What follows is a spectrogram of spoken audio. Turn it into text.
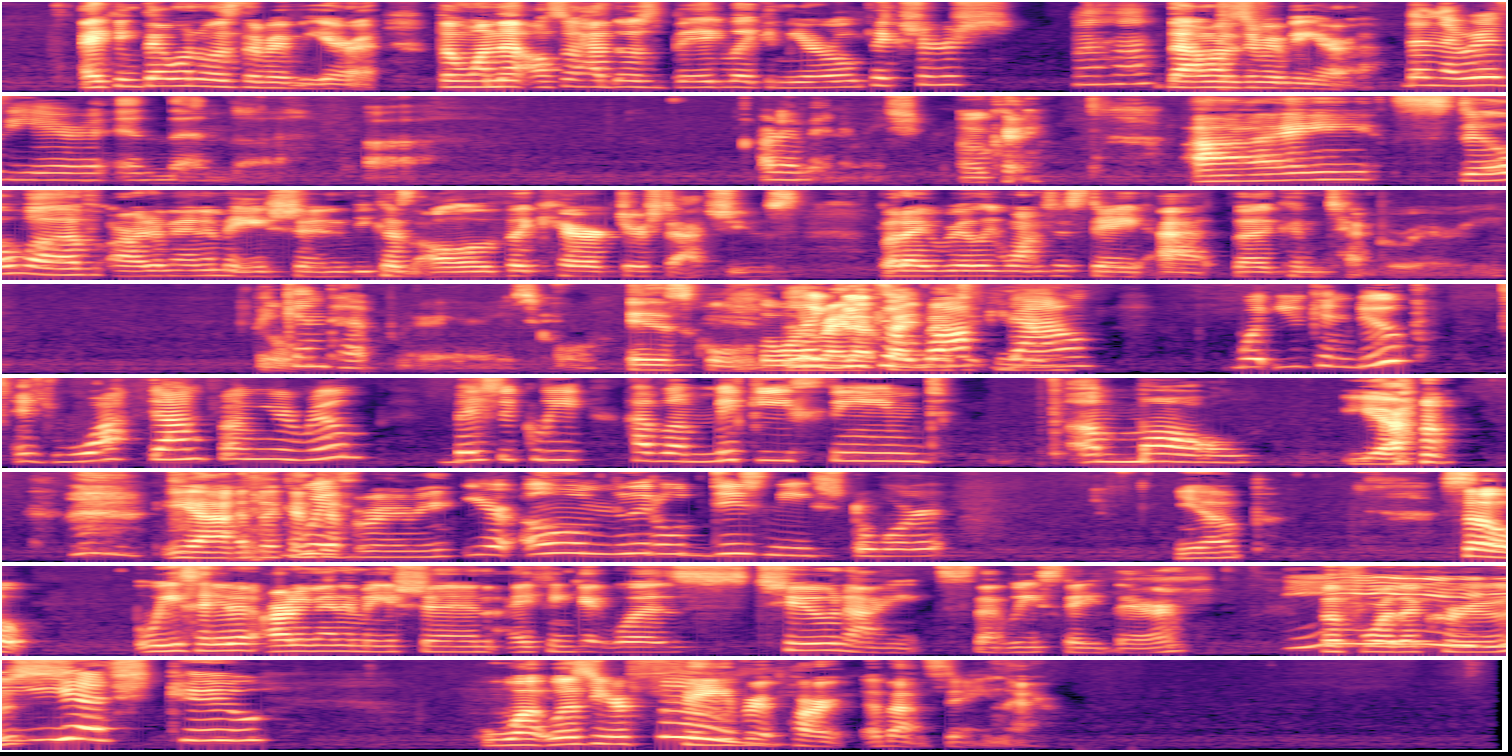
I think that one was the Riviera. The one that also had those big like mural pictures. Uh huh. That one's the Riviera. Then the Riviera and then the uh, Art of Animation. Okay. I still love Art of Animation because all of the character statues, but I really want to stay at the contemporary. The contemporary is cool. It is cool. The one like right you outside can walk Magic Kingdom. down. What you can do is walk down from your room. Basically, have a Mickey themed a uh, mall, Yeah. yeah, at the contemporary. your own little Disney store. Yep. So we stayed at Art of Animation. I think it was two nights that we stayed there. Before the cruise? Yes, two. What was your favorite part about staying there?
